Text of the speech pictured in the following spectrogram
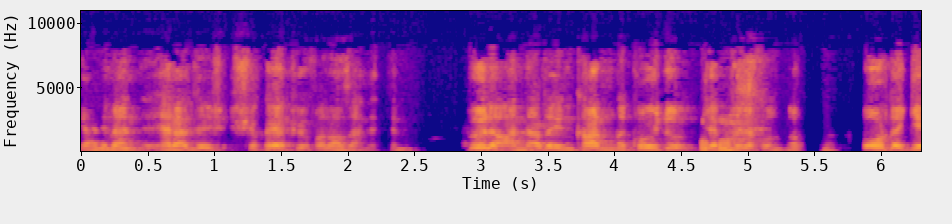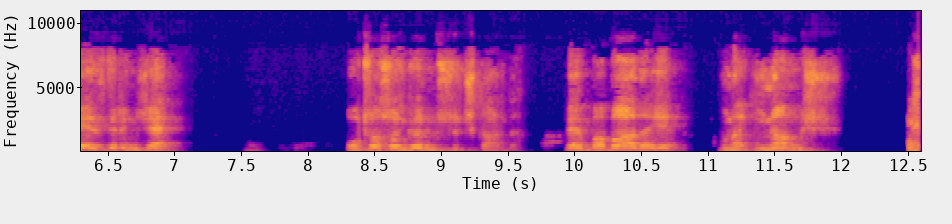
Yani ben herhalde şaka yapıyor falan zannettim. Böyle anne adayının karnına koydu cep telefonunu. Orada gezdirince ultrason görüntüsü çıkardı. Ve baba adayı buna inanmış.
